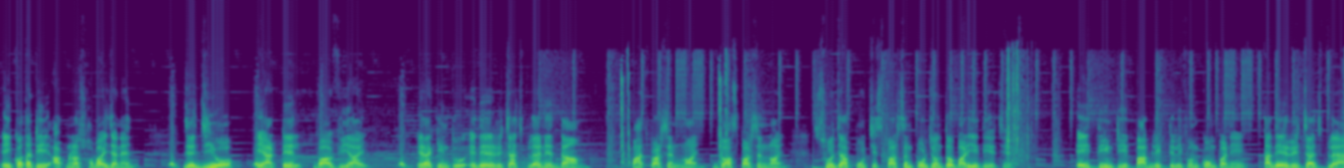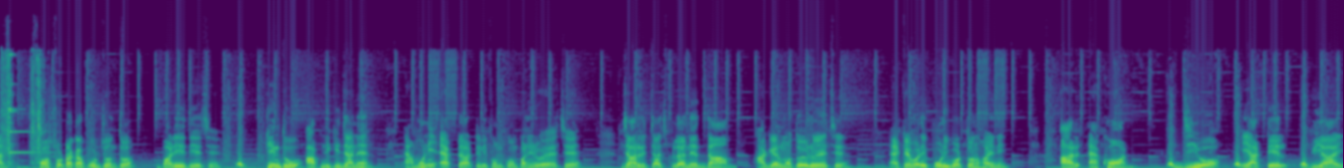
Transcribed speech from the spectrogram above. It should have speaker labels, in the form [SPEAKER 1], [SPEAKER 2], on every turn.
[SPEAKER 1] এই কথাটি আপনারা সবাই জানেন যে জিও, এয়ারটেল বা ভিআই, এরা কিন্তু এদের রিচার্জ প্ল্যানের দাম পাঁচ পার্সেন্ট নয়, দশ পার্সেন্ট নয়, সোজা পঁচিশ পার্সেন্ট পর্যন্ত বাড়িয়ে দিয়েছে। এই তিনটি পাবলিক টেলিফোন কোম্পানি তাদের রিচার্জ প্ল্যান ছশো টাকা পর্যন্ত বাড়িয়ে দিয়েছে। কিন্তু আপনি কি জানেন, এমনই একটা টেলিফোন কোম্পানি রয়েছে যার রিচার্জ প্ল্যানের দাম আগের মতোই রয়েছে, একেবারেই পরিবর্তন হয়নি। আর এখন জিও এয়ারটেল ভিআই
